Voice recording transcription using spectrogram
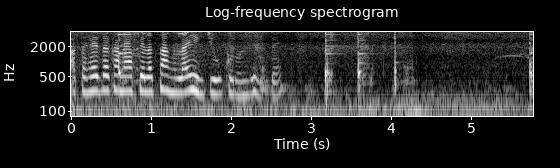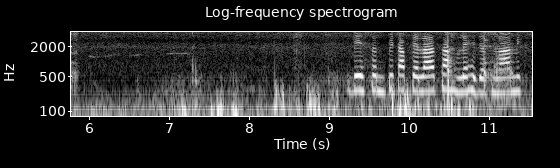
आता ह्याचा का नाही आपल्याला चांगला एकजीव करून घ्यायचा आहे बेसन पीठ आपल्याला चांगलं ह्याच्यातनं मिक्स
